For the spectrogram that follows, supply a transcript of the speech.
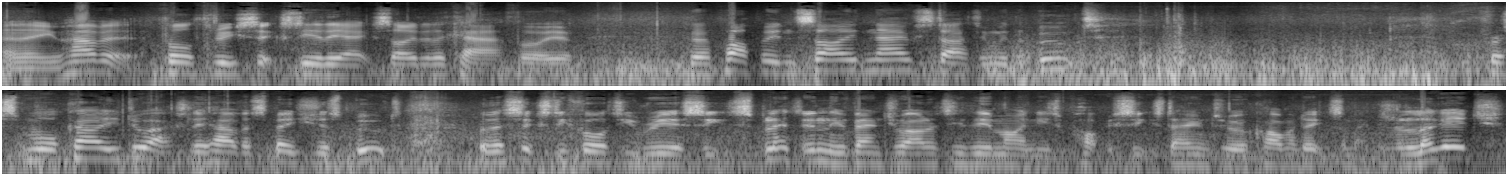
and there you have it, full 360 of the outside of the car for you. Going to pop inside now, starting with the boot. For a small car, you do actually have a spacious boot with a 60-40 rear seat split in the eventuality that you might need to pop your seats down to accommodate some extra luggage.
